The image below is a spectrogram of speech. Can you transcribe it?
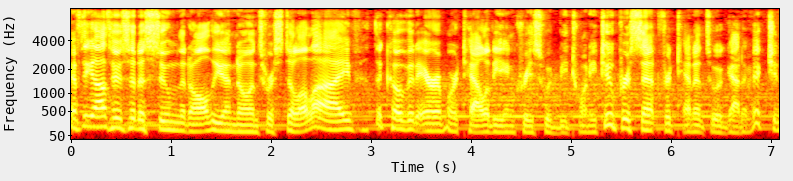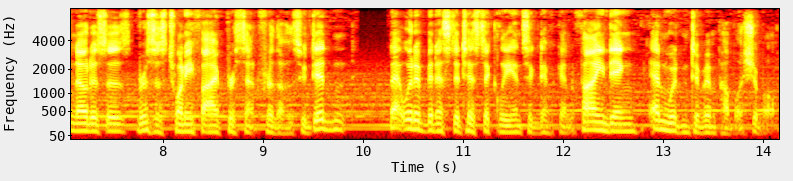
If the authors had assumed that all the unknowns were still alive, the COVID era mortality increase would be 22% for tenants who had got eviction notices versus 25% for those who didn't. That would have been a statistically insignificant finding and wouldn't have been publishable,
